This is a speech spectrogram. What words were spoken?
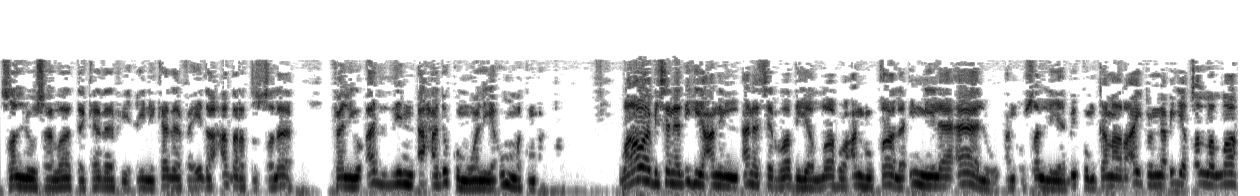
صلوا صلاة كذا في حين كذا فإذا حضرت الصلاة فليؤذن أحدكم وليؤمكم أكبر. وروى بسنده عن الأنس رضي الله عنه قال إني لا آل أن أصلي بكم كما رأيت النبي صلى الله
